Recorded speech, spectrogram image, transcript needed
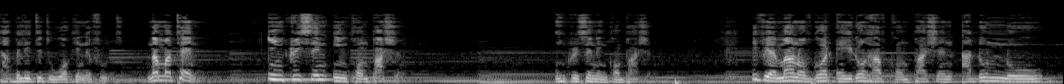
The ability to walk in the fruit. Number 10, increasing in compassion. Increasing in compassion. If you're a man of God and you don't have compassion, I don't know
